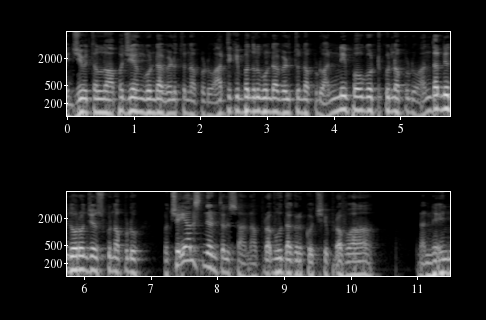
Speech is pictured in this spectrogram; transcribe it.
నీ జీవితంలో అపజయం గుండా వెళుతున్నప్పుడు ఆర్థిక ఇబ్బందులు గుండా వెళుతున్నప్పుడు అన్నీ పోగొట్టుకున్నప్పుడు అందరినీ దూరం చేసుకున్నప్పుడు నువ్వు చేయాల్సిందని తెలుసా? నా ప్రభు దగ్గరకు వచ్చి ప్రభువా నన్నేం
